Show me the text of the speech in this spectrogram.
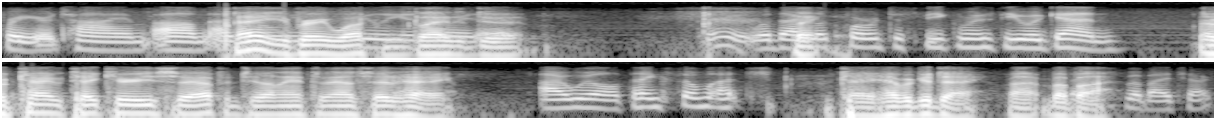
for your time. Um, Hey, really, you're very welcome. really Glad to do it. Great. Well, I Thank- look forward to speaking with you again. Okay, take care of yourself and tell Anthony I said hey. I will. Thanks so much. Okay, have a good day. Bye bye. Bye bye, Chuck.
